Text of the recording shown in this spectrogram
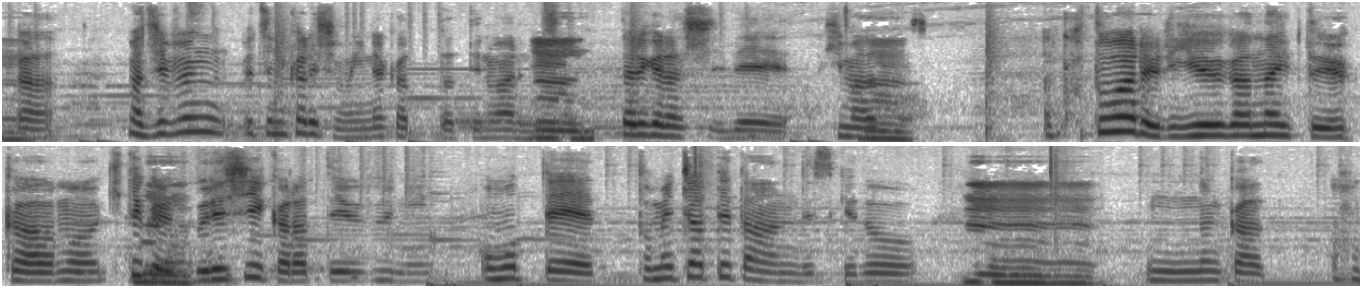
うん。がまあ、自分別に彼氏もいなかったっていうのはあるんですけど、うん。一人暮らしで暇だったし、断る理由がないというか、まあ、来てくれるの嬉しいからっていうふうに思って止めちゃってたんですけど、うんうんうん、なんか、ほ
